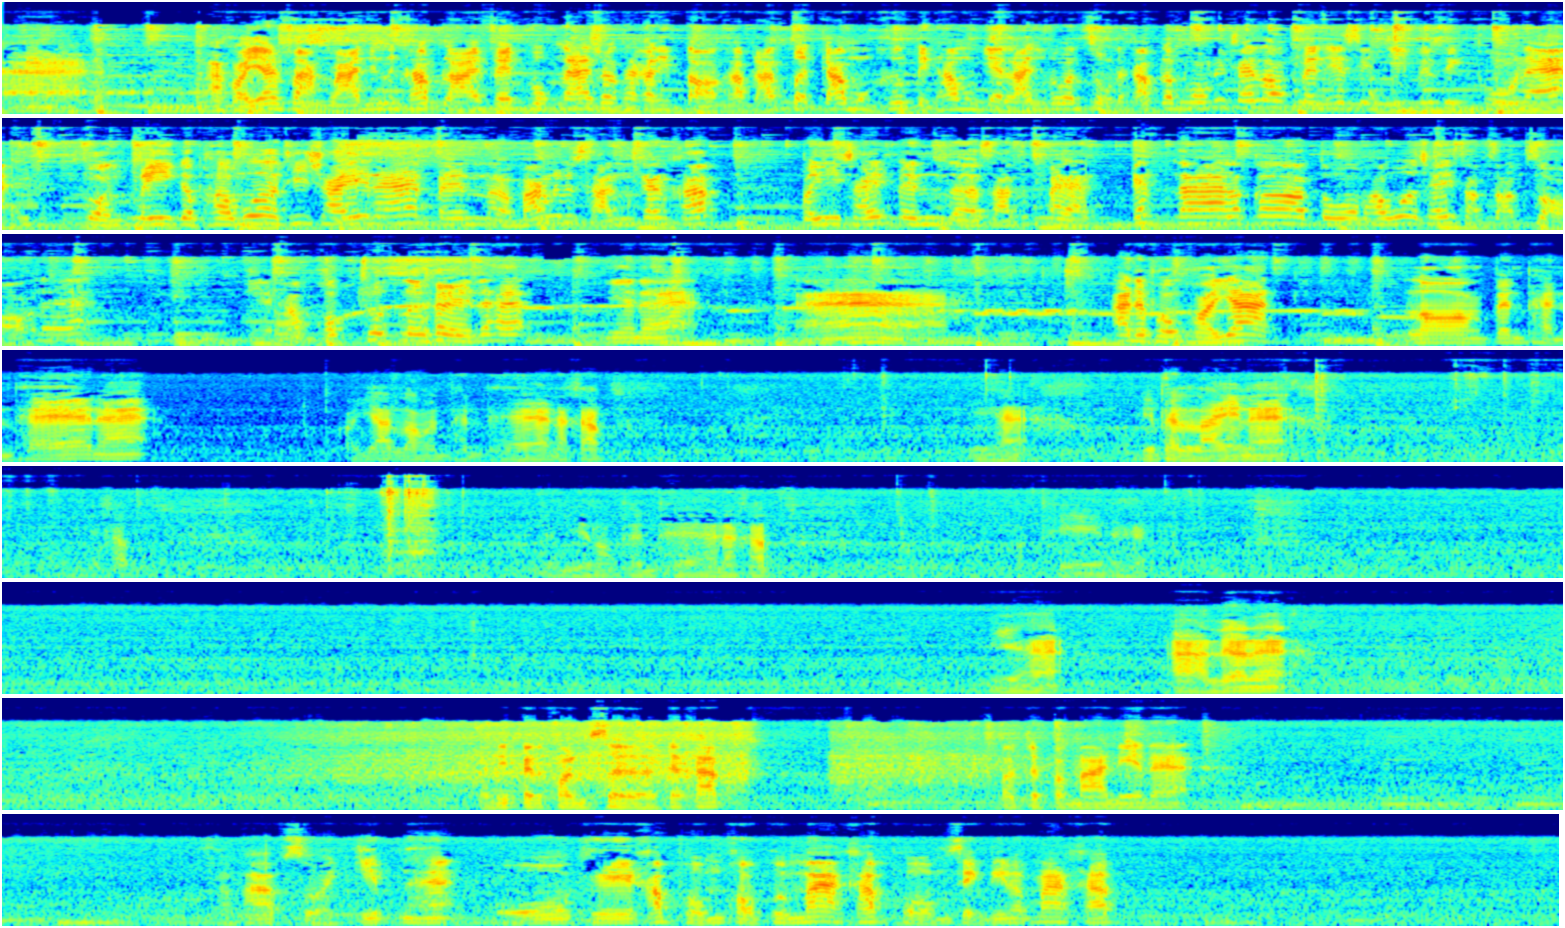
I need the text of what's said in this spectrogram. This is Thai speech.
อ่าอะขออนุญาตฝากร้านนิดนึงครับไลน์เฟซบุ๊กนะช่องทางการติดต่อครับร้านเปิด9โมงครึ่งปิด5โมงเย็นร้านอยู่ทุกวันศุกร์นะครับลำโพงที่ใช้ลองเป็น SCG Music 2นะฮะส่วนปีกับ Power ที่ใช้นะเป็นมาร์คลิสันเหมือนกันครับปีใช้เป็นเอ่อ38 S นะแล้วก็ตัว Power ใช้ 332 นะฮะเนี่นะครับครบชุดเลยนะฮะเนี่ยนะฮะอ่า เดี๋ยวผมขออนุญาตลองเป็นแผ่นแท้นะฮะ ขออนุญาตลองเป็นแผ่นแท้นะครับ นี่ฮะ นี่แผ่นไลท์นะฮะนี่ครับเดี๋ยวนี้ลองแผ่นแท้นะครับ โอเคนะฮะนี่ฮะ อ่านแล้วนะฮะอันนี้เป็นคอนเสิร์ตนะครับ ก็จะประมาณนี้นะฮะสภาพสวยกิฟต์นะฮะ โอเคครับผมขอบคุณมากครับผมเสียงดีมากๆครับ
